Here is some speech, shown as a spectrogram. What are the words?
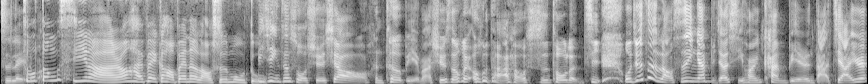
之类的。什么东西啦？然后还被刚好被那个老师目睹。毕竟这所学校很特别嘛，学生会殴打老师、偷冷气。我觉得这个老师应该比较喜欢看别人打架，因为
